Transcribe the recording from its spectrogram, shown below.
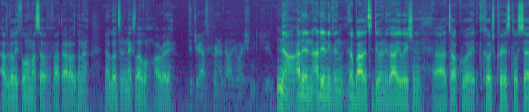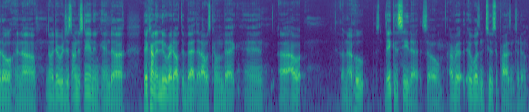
I was really fooling myself if I thought I was gonna you know go to the next level already. Did you ask for an evaluation? Did you? No, I didn't. I didn't even bother to do an evaluation. Uh, I talked with Coach Chryst, Coach Settle, and uh, no, they were just understanding, and uh, they kind of knew right off the bat that I was coming back, and uh, I, w- I don't know who they could see that, so I re- it wasn't too surprising to them.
